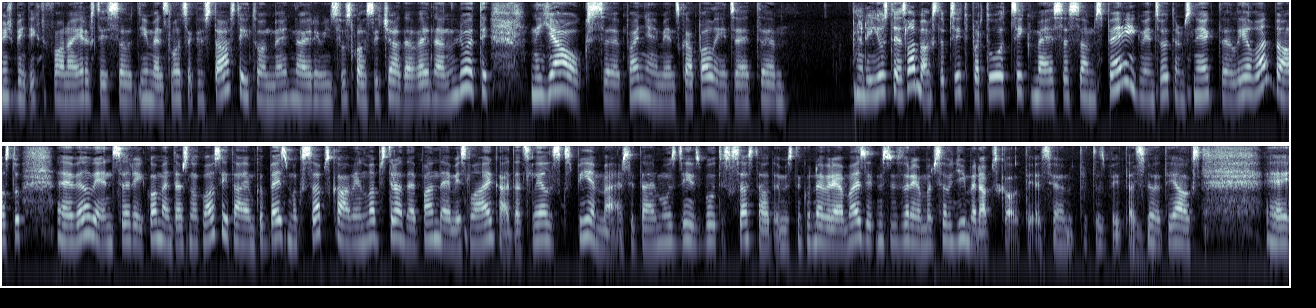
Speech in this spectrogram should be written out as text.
viņš bija diktafonā ierakstījis savu ģimenes locekļu stāstīto un mēģināja arī viņus uzklausīt šādā veidā. Nu, ļoti jauks eh, paņēmiens, kā palīdzēt eh, arī justies labāk, starp citu, par to, cik mēs esam spējīgi viens otram sniegt eh, lielu atbalstu. Eh, vēl viens arī komentārs no klausītājiem, ka bezmaksas apskāvieni labi strādāja pandēmijas laikā. Tāds lielisks piemērs, ja tā ir mūsu dzīves būtisks sastāvdaļa. Mēs nekur nevarējām aiziet, mēs varējām ar savu ģimeni apskauties. Ja? Nu, tas bija tāds ļoti jauks, eh,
